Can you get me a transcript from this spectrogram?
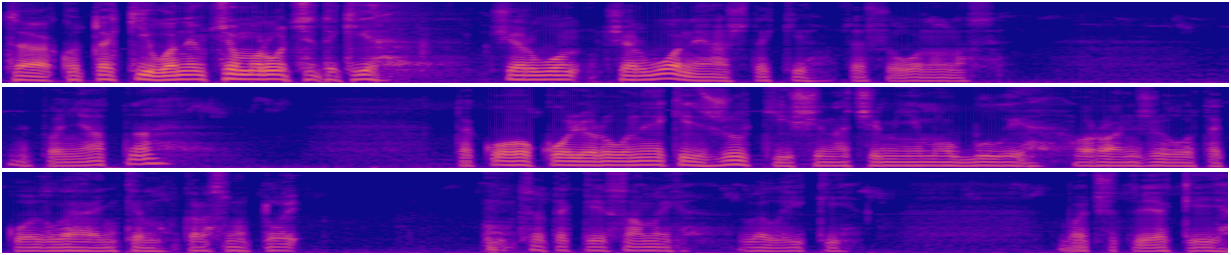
Так, отакі. Вони в цьому році такі червон... червоні аж такі. Це що воно у нас? Непонятно. Такого кольору вони якісь жовтіші, наче мені мов були оранжево, такого з легеньким краснотою. Це такий самий великий. Бачите, який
